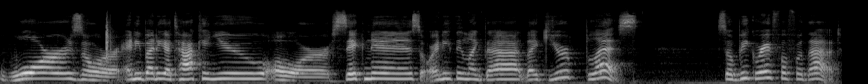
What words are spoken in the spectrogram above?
wars or anybody attacking you or sickness or anything like that. Like, you're blessed. So be grateful for that.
